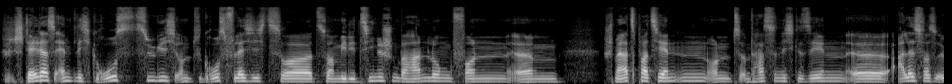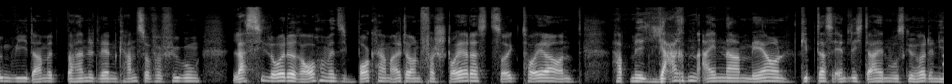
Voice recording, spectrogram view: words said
stell das endlich großzügig und großflächig zur, zur medizinischen Behandlung von ähm, Schmerzpatienten und, und hast du nicht gesehen, äh, alles, was irgendwie damit behandelt werden kann, zur Verfügung. Lass die Leute rauchen, wenn sie Bock haben, Alter, und versteuer das Zeug teuer und hab Milliarden Einnahmen mehr und gib das endlich dahin, wo es gehört, in die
